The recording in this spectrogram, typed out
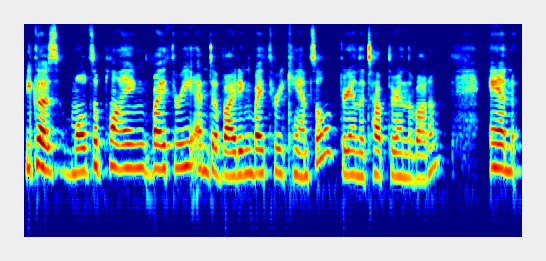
Because multiplying by 3 and dividing by 3 cancel, 3 on the top, 3 on the bottom, and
